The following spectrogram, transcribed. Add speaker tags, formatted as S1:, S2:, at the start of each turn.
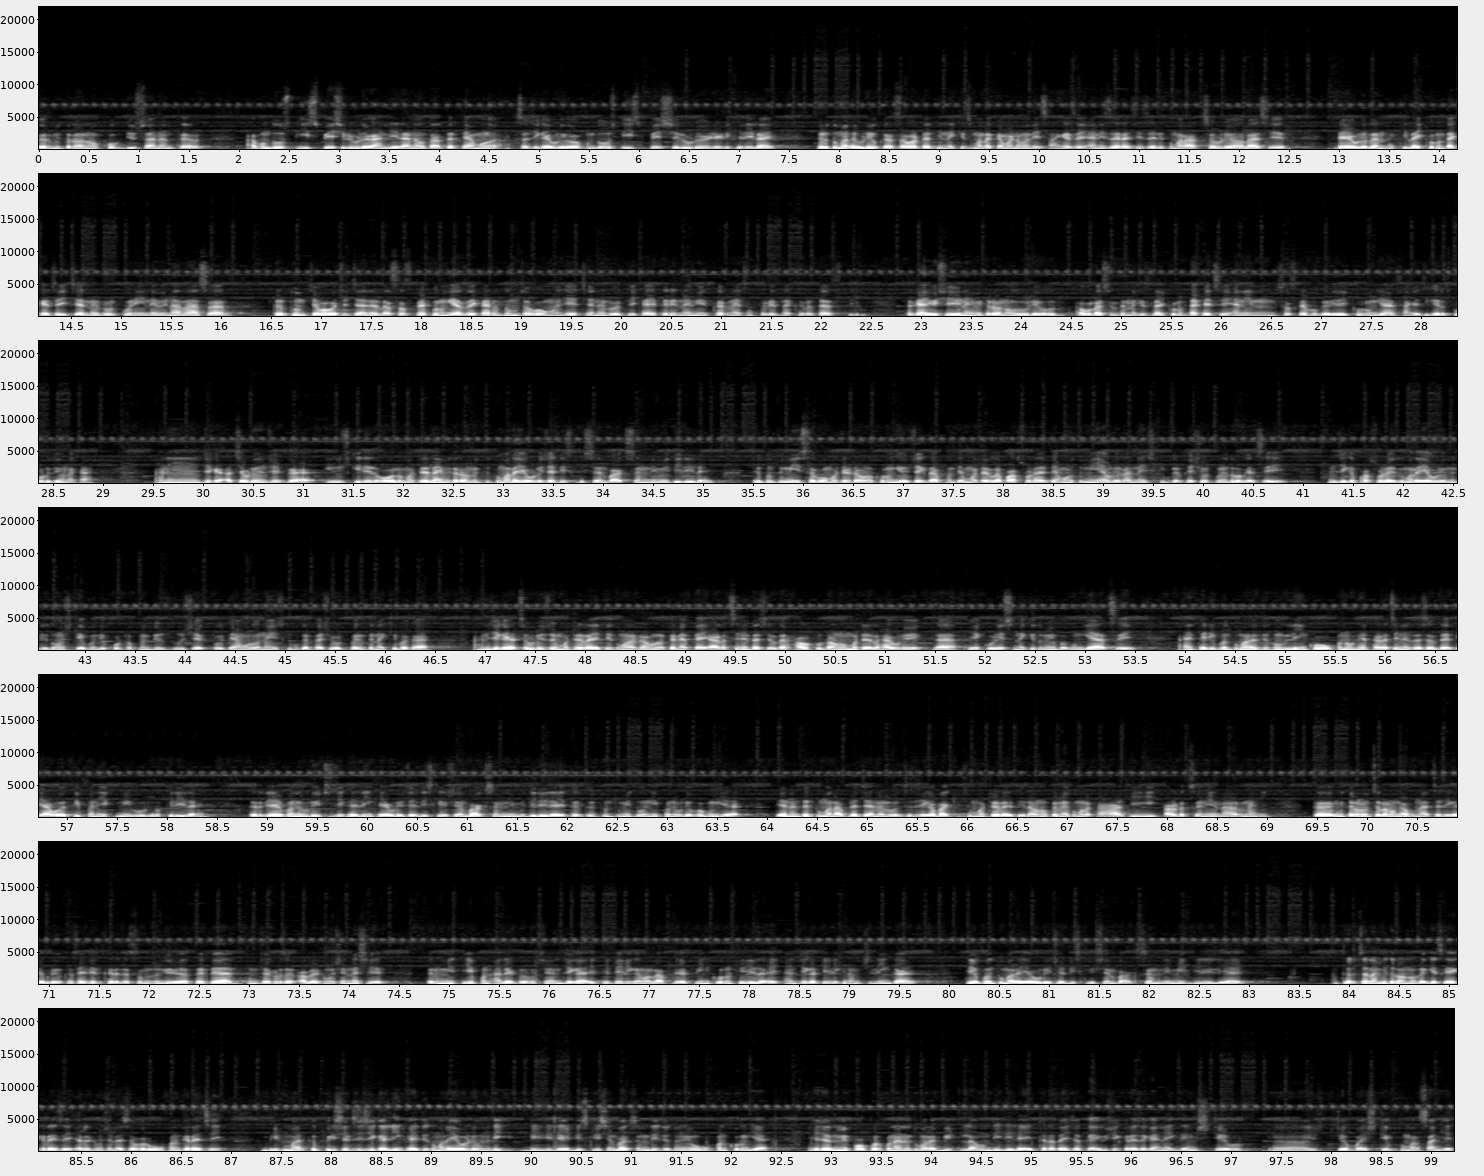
S1: तर मित्रांनो खूप दिवसानंतर आपण दोस्ती स्पेशल व्हिडिओ आणलेला नव्हता तर त्यामुळं आजचा जे काही व्हिडिओ आपण दोस्ती स्पेशल व्हिडिओ एडिट केलेला आहे. तर तुम्हाला व्हिडिओ कसा वाटला ते नक्कीच मला कमेंटमध्ये सांगायचं आहे. आणि जराशी जरी तुम्हाला आजचा व्हिडिओ आला असेल तर या व्हिडिओला नक्की लाईक करून टाकायचं आहे. चॅनलवर कोणी नवीन आला असाल तर तुमच्या भावाच्या चॅनलला सबस्क्राईब करून घ्यायचं आहे. कारण तुमचा भाऊ म्हणजे या चॅनलवरती काहीतरी नवीन करण्याचा प्रयत्न करत असतील. तर काही विषय नाही मित्रांनो व्हिडिओ आवडला असेल तर नक्कीच लाईक करून टाकायचे आणि सबस्क्राईब वगैरे करून घ्या सांगायची गरज पडू देऊ नका. आणि जे काय आजच्या जे काय यूज केलेलं ऑल मटेरियल आहे मित्रांनो ते तुम्हाला एवढ्याच्या डिस्क्रिप्शन बॉक्समध्ये मी दिलेलं आहे. त्यातून तुम्ही सर्व मटेरियल डाउनलोड करून घेऊ शकता. पण त्या मटेरियलला पासवर्ड आहे त्यामुळे तुम्ही एवढ्याला नाही स्किप करता. शेवटपर्यंत बघायचं आहे. आणि जे काय पासवर्ड आहे तुम्हाला एवढ्यामध्ये दोन स्टेपमध्ये कोटपमध्ये दिसू शकतो. त्यामुळे नाही स्किप करता. शेवटपर्यंत नक्की बघा. आणि जे काय आजच्या व्हिडिओचं मटेरियल आहे ते तुम्हाला डाउनलोड करण्यात काही अडचण येत असेल तर हाऊ टू डाउनलोड मटेरियल हा व्हिडिओ एकदा एक वेळेस नक्की तुम्ही बघून घ्यायचं आहे. आणि तरी पण तुम्हाला तिथून लिंक ओपन होण्यात अडचण येत असेल तर त्यावरती पण एक मी व्हिडिओ केलेला आहे. तर त्या पण व्हिडिओची जे काही लिंक आहे व्हिडिओच्या डिस्क्रिप्शन बॉक्समध्ये मी दिलेली आहे. तर तिथून तुम्ही दोन्ही पण व्हिडिओ बघून घ्या. त्यानंतर तुम्हाला आपल्या चॅनलवरचं जे काही बाकीचे मटेरियल आहे ते डाउनलोड करण्यात तुम्हाला काहीही अडचण येणार नाही. तर मित्रांनो चला मग आपण आजच्या जे काही व्हिडिओ कसा एडिट करायचा समजून घेऊया. तर त्या तुमच्याकडे जर अलर्ट मशीन नसेल तर मी ते पण अलर्ट मशीन जे काय आहे ते टेलिग्रामला आपल्याला पिन करून ठेवलेलं आहे. आणि जे काय टेलिग्रामची लिंक आहे ते पण तुम्हाला या व्हिडिओच्या डिस्क्रिप्शन बॉक्समध्ये मी दिलेली आहे. तर चला मित्रांनो लगेच काय करायचं आहे अलर्ट मशीन वगैरे ओपन करायचे बीट मार्क पिक्चरची जी काही लिंक आहे ते तुम्हाला एवढीमध्ये म्हणजे दिलेली आहे डिस्क्रिप्शन बॉक्समध्ये ते तुम्ही ओपन करून घ्या. याच्यात मी प्रॉपरपणाने तुम्हाला बीट लावून दिलेली आहे. तर आता याच्यात काही विषय करायचा काय नाही. एकदम स्टेप स्टेप बाय स्टेप तुम्हाला सांगेल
